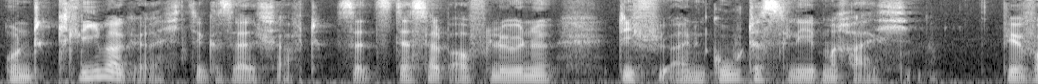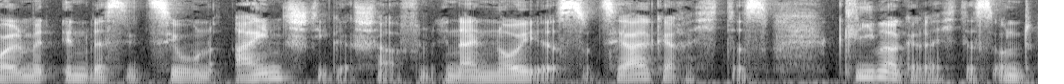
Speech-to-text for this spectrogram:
und klimagerechte Gesellschaft setzt deshalb auf Löhne, die für ein gutes Leben reichen. Wir wollen mit Investitionen Einstiege schaffen in ein neues, sozial gerechtes, klimagerechtes und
